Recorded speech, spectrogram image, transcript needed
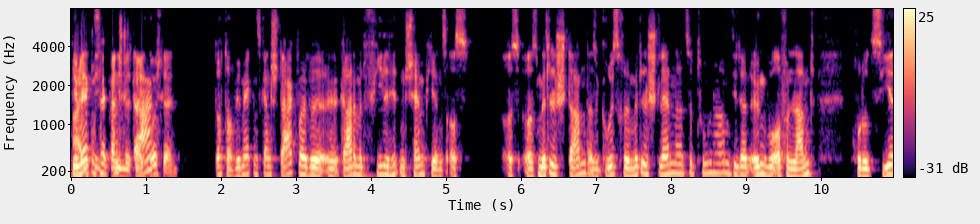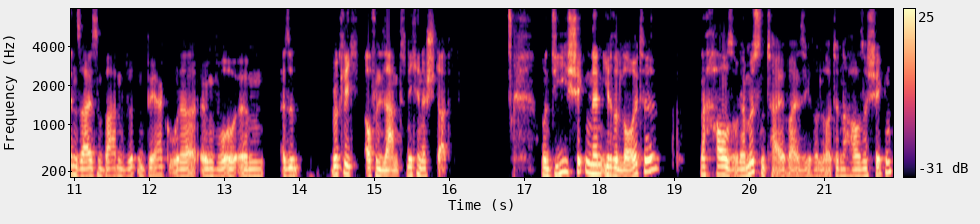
wir merken es halt ganz stark. Doch, doch, wir merken es ganz stark, weil wir äh, gerade mit vielen Hidden Champions aus, aus, aus Mittelstand, also größere Mittelständler zu tun haben, die dann irgendwo auf dem Land produzieren, sei es in Baden-Württemberg oder irgendwo, ähm, also wirklich auf dem Land, nicht in der Stadt. Und die schicken dann ihre Leute nach Hause oder müssen teilweise ihre Leute nach Hause schicken.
